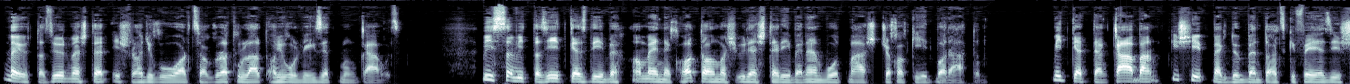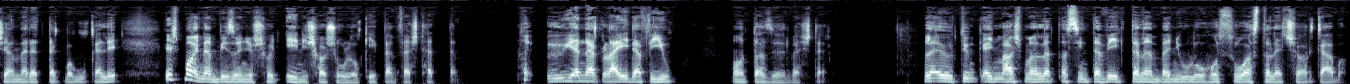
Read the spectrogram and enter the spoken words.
Bejött az őrmester, és ragyogó arccal gratulált a jól végzett munkához. Visszavitt az étkezdébe, amelynek hatalmas üres terébe nem volt más, csak a két barátom. Mindketten kábán, kisé megdöbbent arckifejezéssel meredtek maguk elé, és majdnem bizonyos, hogy én is hasonlóképpen festhettem. – Üljenek le ide, fiúk! – mondta az őrmester. Leültünk egymás mellett a szinte végtelenben nyúló hosszú asztal egy sarkába.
